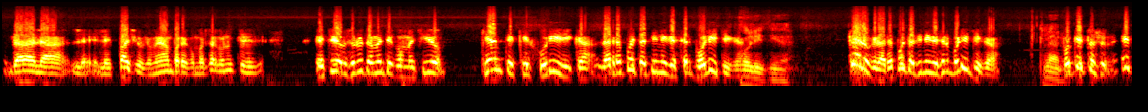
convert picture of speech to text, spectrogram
dada el espacio que me dan para conversar con ustedes, estoy absolutamente convencido que antes que jurídica, la respuesta tiene que ser política. Política. Claro que la respuesta tiene que ser política. Claro. Porque esto es,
